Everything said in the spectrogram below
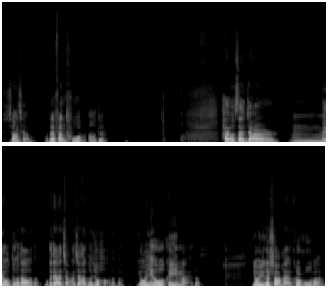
想起来了，我在翻图啊，对，还有三件儿，嗯，没有得到的，我给大家讲个价格就好了吧。有一个我可以买的，有一个上海客户吧，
